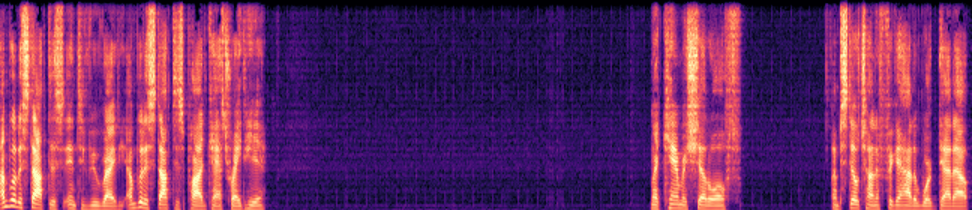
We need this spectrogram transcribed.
I'm going to stop this interview right here. I'm going to stop this podcast right here. My camera shut off. I'm still trying to figure out how to work that out.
